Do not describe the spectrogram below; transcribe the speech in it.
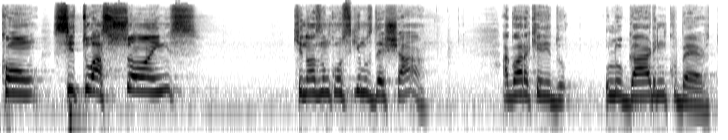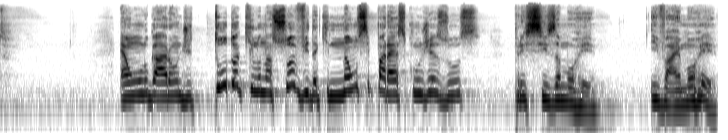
com situações que nós não conseguimos deixar. Agora, querido, o lugar encoberto. É um lugar onde tudo aquilo na sua vida que não se parece com Jesus precisa morrer. E vai morrer.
